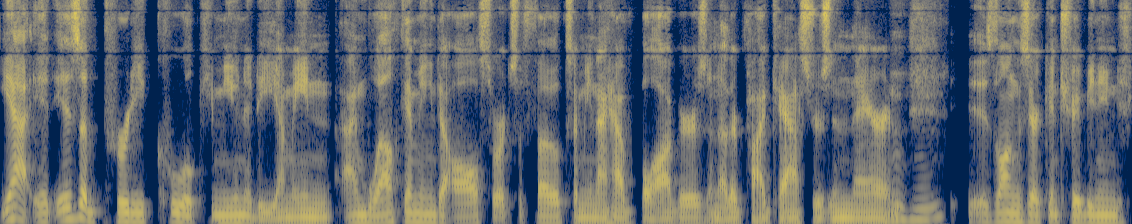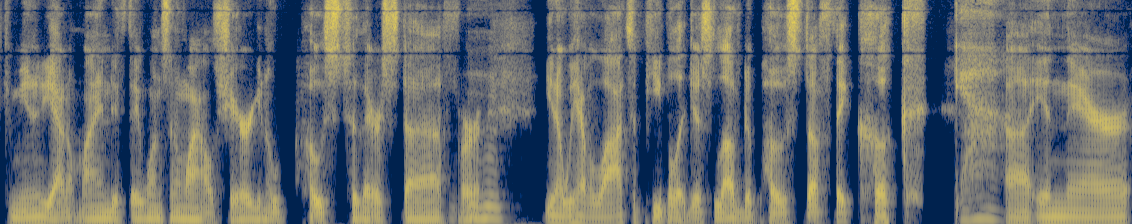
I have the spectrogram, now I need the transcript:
yeah, it is a pretty cool community. I mean, I'm welcoming to all sorts of folks. I mean, I have bloggers and other podcasters in there. And Mhm. as long as they're contributing to the community, I don't mind if they once in a while share, you know, posts to their stuff. Or, Mhm. you know, we have lots of people that just love to post stuff they cook Yeah. uh, in there.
